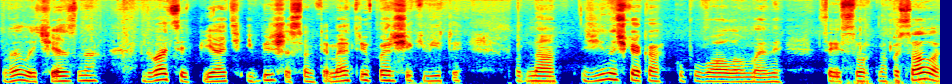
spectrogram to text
величезна, 25 і більше сантиметрів перші квіти. Одна жіночка, яка купувала у мене цей сорт, написала,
